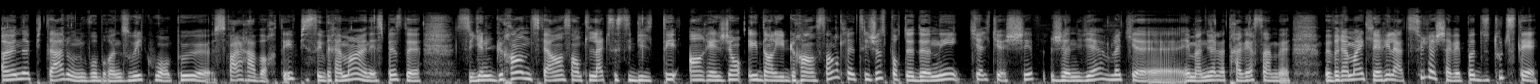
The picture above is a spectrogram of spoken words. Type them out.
un hôpital au Nouveau-Brunswick où on peut euh, se faire avorter, puis c'est vraiment une espèce de il y a une grande différence entre l'accessibilité en région et dans les grands centres, là, tu sais, juste pour te donner quelques chiffres, Geneviève là que euh, Emmanuel à travers ça me, me vraiment éclairé là-dessus là, je savais pas du tout que c'était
